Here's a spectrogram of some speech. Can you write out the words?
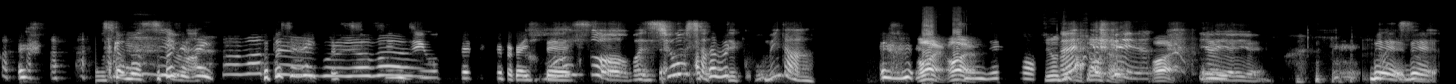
あ しかも今年入っ今年入った新人を連れてくとか言っかわいて、そう。マジ、勝者ってゴミだな。おいおい。新人を、勝者。い。いやいやいや。で、で、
